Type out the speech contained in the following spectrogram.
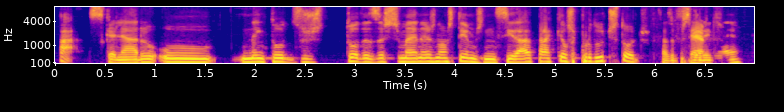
pá, se calhar o, nem todos os, todas as semanas nós temos necessidade para aqueles produtos todos. Estás a perceber certo. a ideia?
